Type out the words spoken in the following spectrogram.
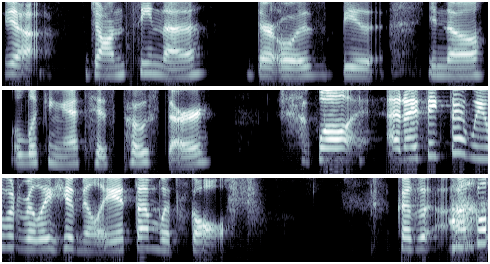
yeah. John Cena, they're always be, you know, looking at his poster. Well, and I think that we would really humiliate them with golf. Because Uncle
